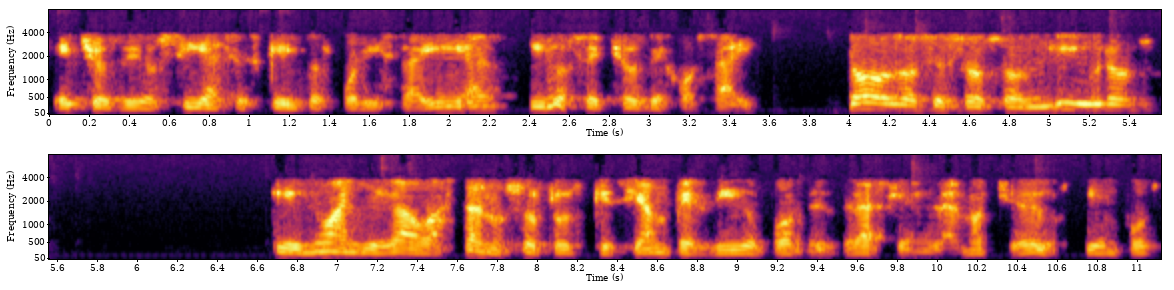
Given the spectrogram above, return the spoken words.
hechos de Osías escritos por Isaías y los hechos de Josai. Todos esos son libros que no han llegado hasta nosotros, que se han perdido por desgracia en la noche de los tiempos,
